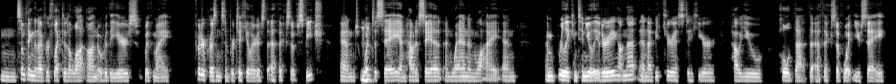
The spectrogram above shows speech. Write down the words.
mm, something that I've reflected a lot on over the years with my Twitter presence in particular is the ethics of speech and mm-hmm. what to say and how to say it and when and why. And I'm really continually iterating on that. And I'd be curious to hear how you hold that the ethics of what you say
